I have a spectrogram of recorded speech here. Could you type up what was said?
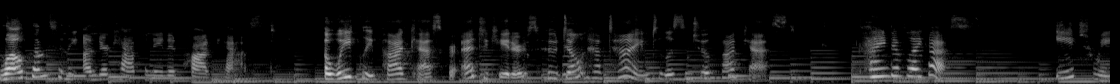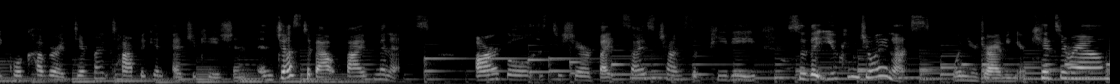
Welcome to the Undercaffeinated Podcast, a weekly podcast for educators who don't have time to listen to a podcast. Kind of like us. Each week, we'll cover a different topic in education in just about five minutes. Our goal is to share bite sized chunks of PD so that you can join us when you're driving your kids around,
